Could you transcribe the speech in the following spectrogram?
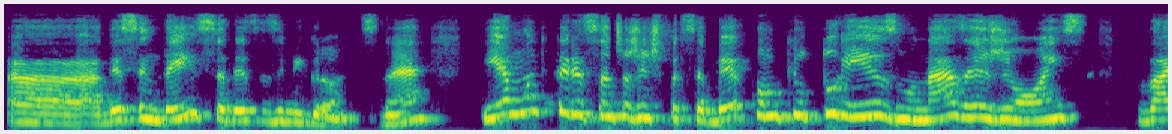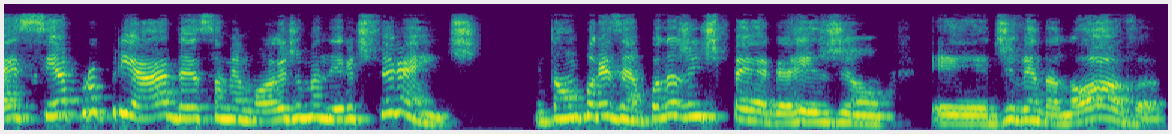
A descendência desses imigrantes, né? E é muito interessante a gente perceber como que o turismo nas regiões vai se apropriar dessa memória de maneira diferente. Então, por exemplo, quando a gente pega a região é, de Venda Nova,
